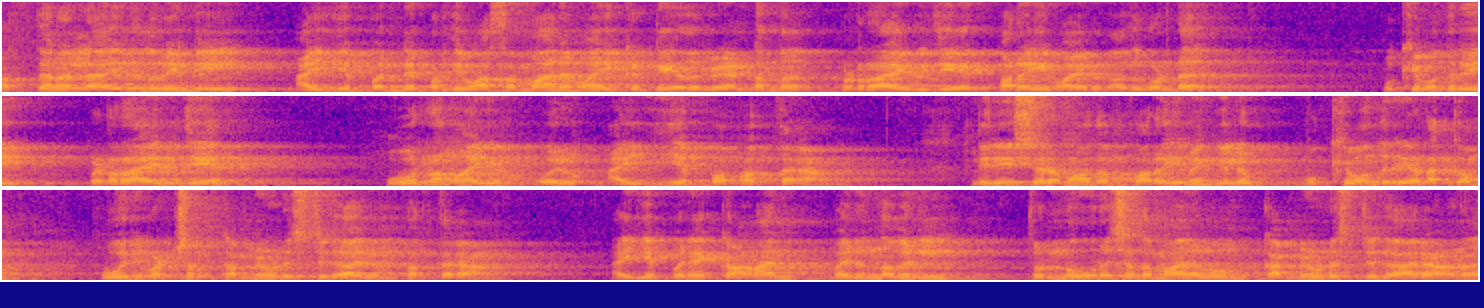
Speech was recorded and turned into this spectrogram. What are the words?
ഭക്തനല്ലായിരുന്നുവെങ്കിൽ അയ്യപ്പന്റെ പ്രതിമ സമ്മാനമായി കിട്ടിയത് വേണ്ടെന്ന് പിണറായി വിജയൻ പറയുമായിരുന്നു. അതുകൊണ്ട് മുഖ്യമന്ത്രി പിണറായി വിജയൻ പൂർണമായും ഒരു അയ്യപ്പ ഭക്തനാണ്. നിരീശ്വരവാദം പറയുമെങ്കിലും മുഖ്യമന്ത്രിയടക്കം ഭൂരിപക്ഷം കമ്മ്യൂണിസ്റ്റുകാരും ഭക്തരാണ്. അയ്യപ്പനെ കാണാൻ വരുന്നവരിൽ തൊണ്ണൂറ് ശതമാനവും കമ്മ്യൂണിസ്റ്റുകാരാണ്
